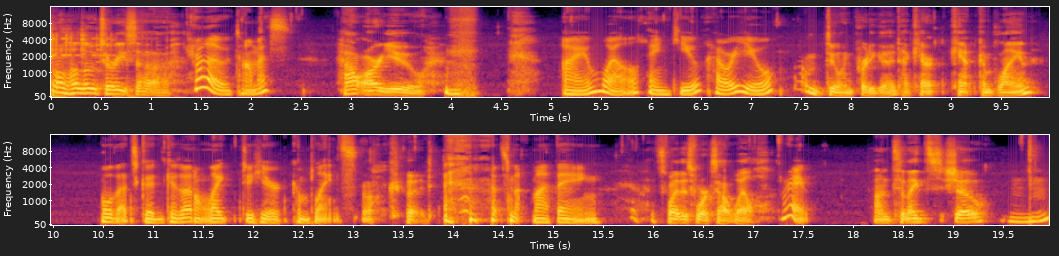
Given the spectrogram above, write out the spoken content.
Well, hello, Teresa. Hello, Thomas. How are you? I am well, thank you. How are you? I'm doing pretty good. I can't, can't complain. Well, that's good because I don't like to hear complaints. Oh, good. That's not my thing. That's why this works out well. Right. On tonight's show, mm-hmm.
